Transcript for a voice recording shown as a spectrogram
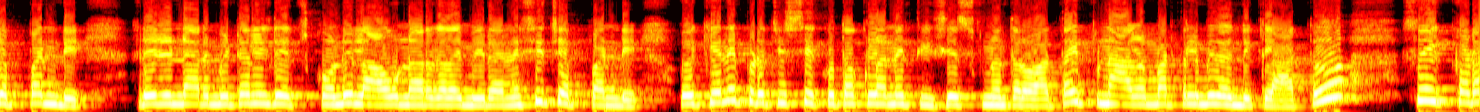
చెప్పండి. రెండున్నర మీటర్లు తెచ్చుకోండి. లాగున్నారు కదా మీరు అనేసి చెప్పండి. ఓకేనా ఇప్పుడు వచ్చేసి ఎక్కువ తక్కువ అనేది తీసేసుకున్న తర్వాత ఇప్పుడు నాలుగు మట్టల మీద ఉంది క్లాత్. సో ఇక్కడ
